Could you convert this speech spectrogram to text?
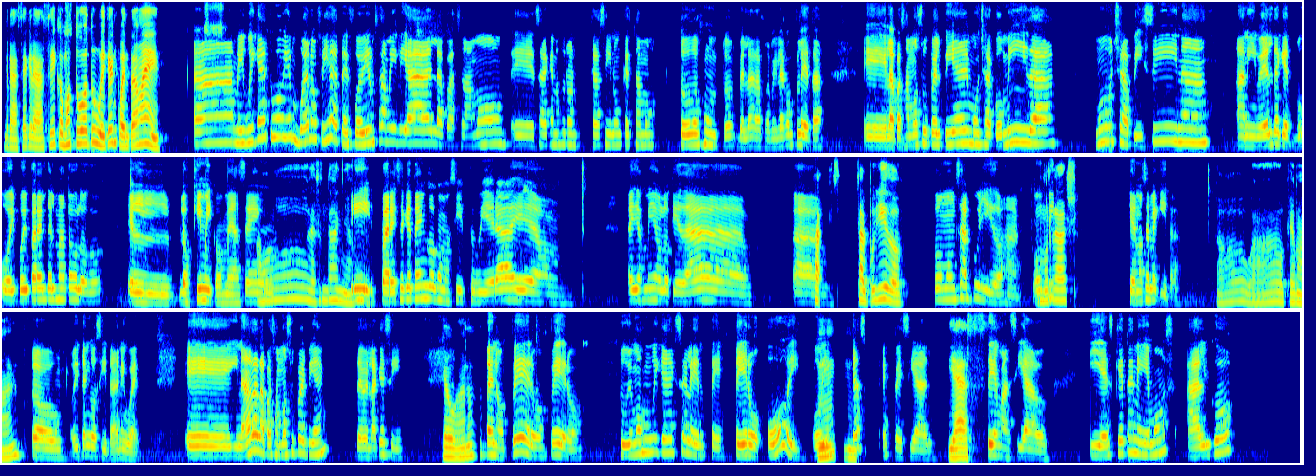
Gracias, gracias. ¿Y cómo estuvo tu weekend? Cuéntame. Ah, mi weekend estuvo bien bueno, fíjate, fue bien familiar, la pasamos, eh, sabes que nosotros casi nunca estamos todos juntos, ¿verdad? La familia completa. Eh, la pasamos súper bien, mucha comida, mucha piscina, a nivel de que hoy voy para el dermatólogo, el, los químicos me hacen, Oh, le hacen daño. sí, parece que tengo como si tuviera, eh, um, ay Dios mío, lo que da... ah, Sa- Salpullido, como un salpullido, ajá. Como un rash. que no se me quita. Oh, wow, qué mal. So, hoy tengo cita, anyway. Eh, y nada, la pasamos súper bien, de verdad que sí. Qué bueno. Bueno, pero, pero, tuvimos un weekend excelente, pero hoy, hoy es un Mm. día especial, Yes. demasiado. Y es que tenemos algo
